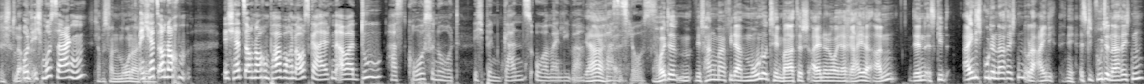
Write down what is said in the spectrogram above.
Ich glaub, Und ich muss sagen, ich glaube, es waren Monate. Ich hätte es auch noch. Ich hätte es auch noch ein paar Wochen ausgehalten, aber du hast große Not. Ich bin ganz ohr, mein Lieber. Ja. Was ist los? Heute, wir fangen mal wieder monothematisch eine neue Reihe an, denn es gibt eigentlich gute Nachrichten oder eigentlich, nee, es gibt gute Nachrichten,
